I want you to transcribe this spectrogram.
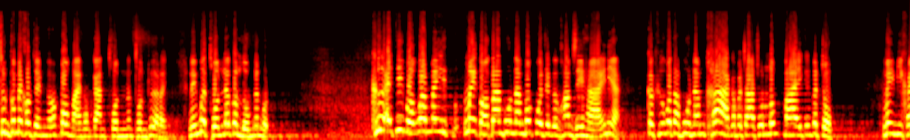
ซึ่งก็ไม่เข้าใจเหมือนว่าเป้าหมายของการทนนั้นทนเพื่ออะไร ในเมื่อทนแล้วก็หลงกันหมด คือไอ้ที่บอกว่าไม่ไม่ต่อต้านผู้นำเพราะกลัวจะเกิดความเสียหายเนี่ย ก็คือว่าถ้าผู้นำฆ่ากับประชาชนล้มตายกันก็จบ ไม่มีใคร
